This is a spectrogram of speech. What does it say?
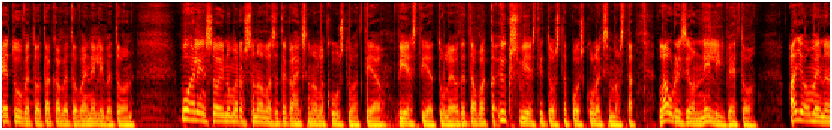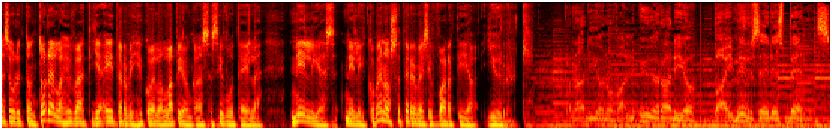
etuveto, takaveto vai nelivetoon. Puhelin soi numerossa 0806000 ja viestiä tulee. Otetaan vaikka yksi viesti tuosta pois kuleksemasta. Lauri, se on neliveto. Ajo-ominaisuudet on todella hyvät ja ei tarvi hikoilla Lapion kanssa sivuteillä. Neljäs nelikko menossa terveisin vartija Jyrki. Radionovan Yöradio by Mercedes-Benz.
